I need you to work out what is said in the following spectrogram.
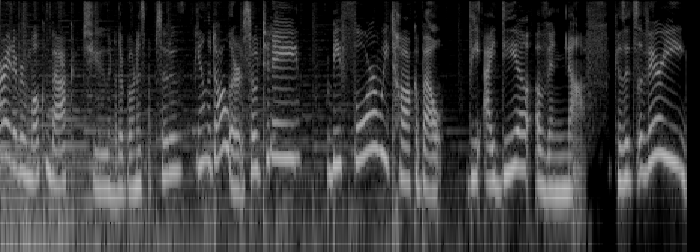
right, everyone, welcome back to another bonus episode of Beyond the Dollar. So today, before we talk about the idea of enough, because it's a very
